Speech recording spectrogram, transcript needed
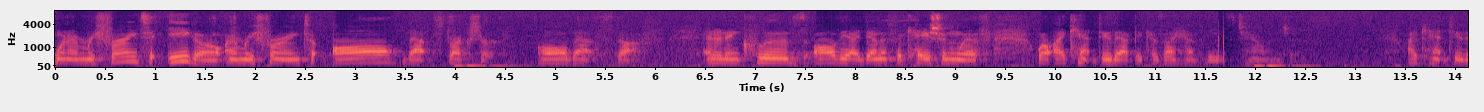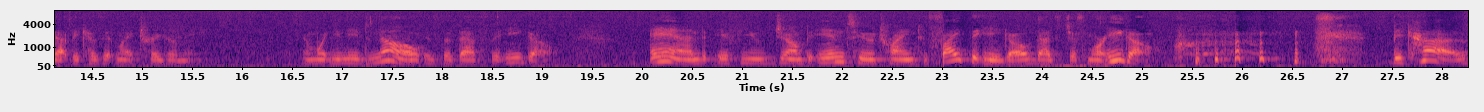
when I'm referring to ego, I'm referring to all that structure, all that stuff. And it includes all the identification with, well, I can't do that because I have these challenges. I can't do that because it might trigger me. And what you need to know is that that's the ego. And if you jump into trying to fight the ego, that's just more ego. because,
